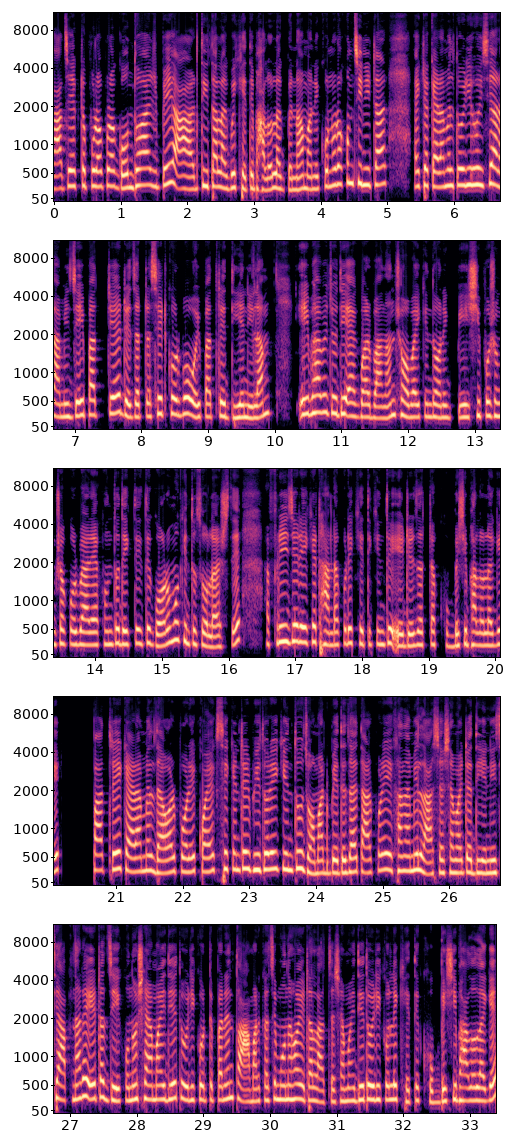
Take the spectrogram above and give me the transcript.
বাজে একটা পুরো পুরো গন্ধ আসবে আর তিতা লাগবে, খেতে ভালো লাগবে না। মানে কোনো রকম চিনিটার একটা ক্যারামেল তৈরি হয়েছে, আর আমি যেই পাত্রে ডেজার্টটা সেট করব, ওই পাত্রে দিয়ে নিলাম। এইভাবে যদি একবার বানান, সবাই কিন্তু অনেক বেশি প্রশংসা করবে। আর এখন তো দেখতে দেখতে গরমও কিন্তু চলে আসছে। আর ফ্রিজে রেখে ঠান্ডা করে খেতে কিন্তু এই ডেজার্টটা খুব বেশি ভালো লাগে। পাত্রে ক্যারামেল দেওয়ার পরে কয়েক সেকেন্ডের ভিতরেই কিন্তু জমাট বেঁধে যায়। তারপরে এখানে আমি লাচ্চা শ্যামাইটা দিয়ে নিয়েছি। আপনারা এটা যে কোনো শ্যামাই দিয়ে তৈরি করতে পারেন। তো আমার কাছে মনে হয় এটা লাচ্চা শ্যামাই দিয়ে তৈরি করলে খেতে খুব বেশি ভালো লাগে।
